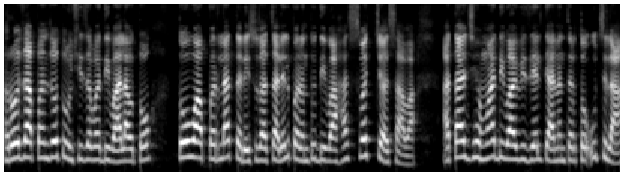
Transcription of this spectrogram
रोज आपण जो तुळशीजवळ दिवा लावतो तो वापरला तरीसुद्धा चालेल परंतु दिवा हा स्वच्छ असावा. आता जेव्हा दिवा विजेल त्यानंतर तो उचला.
